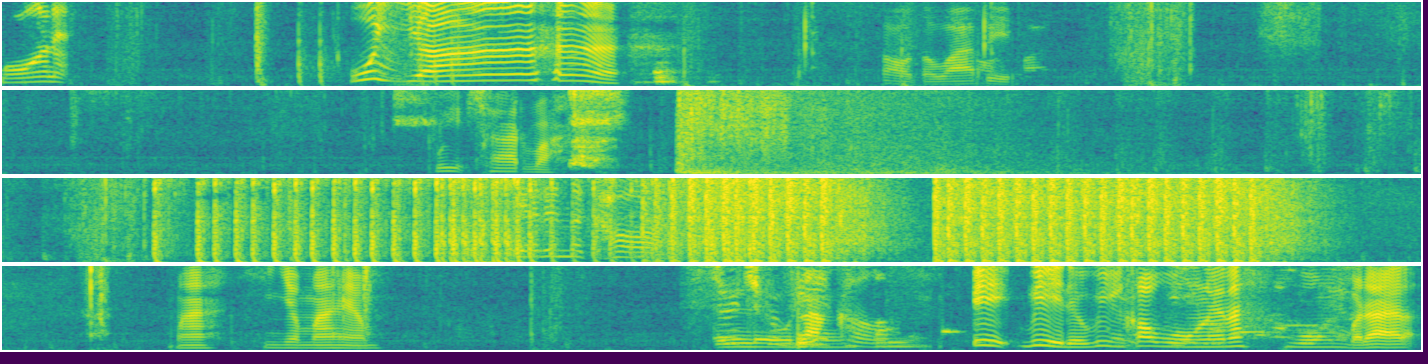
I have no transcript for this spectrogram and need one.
มองอะเนี่ย อุ้ยอยา ต่อตะว่าปี อุ้ยชาติว่ะ Get in the car. มาคิงจะมาแฮม Search for Reloading. vehicles. พี่บี้เดี๋ยววิ่งเข้าวงเลยนะ วงมาได้ละ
